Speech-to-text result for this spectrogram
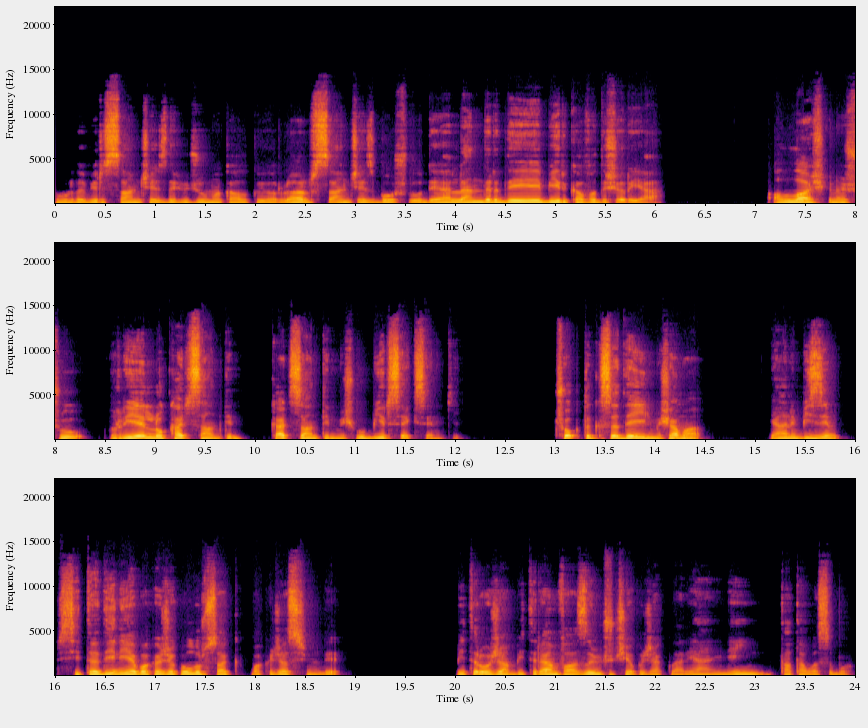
burada bir Sanchez'de hücuma kalkıyorlar. Sanchez boşluğu değerlendirdi. Bir kafa dışarıya. Allah aşkına şu Riello kaç santim? Kaç santimmiş bu? 1.82. Çok da kısa değilmiş ama yani bizim Citadini'ye bakacak olursak bakacağız şimdi. Bitir hocam bitir en fazla 3-3 yapacaklar. Yani neyin tatavası bu?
